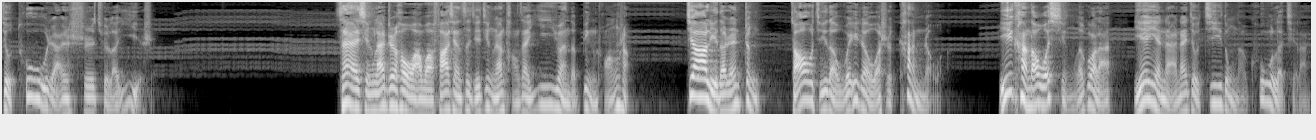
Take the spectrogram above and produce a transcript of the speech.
就突然失去了意识。再醒来之后啊，我发现自己竟然躺在医院的病床上，家里的人正着急的围着我是看着我。一看到我醒了过来，爷爷奶奶就激动的哭了起来。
